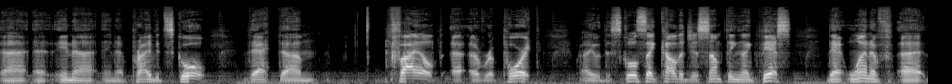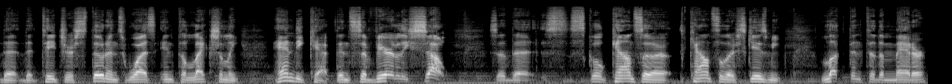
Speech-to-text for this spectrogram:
uh, uh in a in a private school that um, filed a, a report with the school psychologist, something like this, that one of uh, the, the teacher's students was intellectually handicapped and severely so. So the school counselor, counselor, excuse me, looked into the matter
